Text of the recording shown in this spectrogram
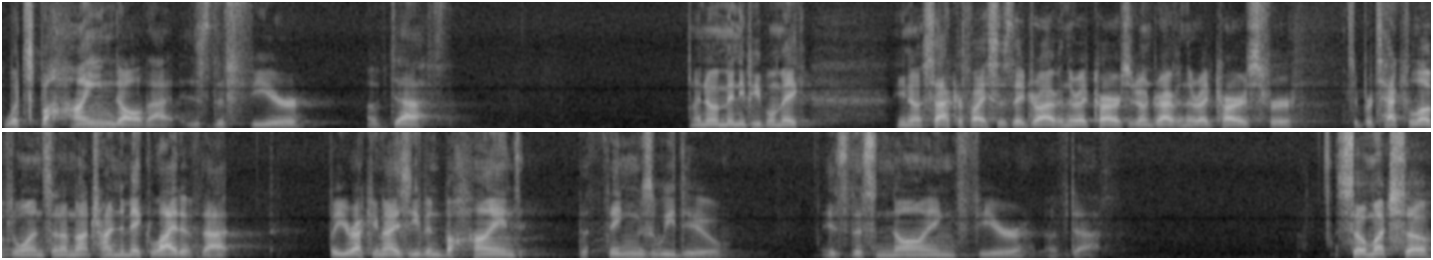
What's behind all that is the fear of death. I know many people make, you know, sacrifices. They drive in the red cars or don't drive in the red cars for, to protect loved ones, and I'm not trying to make light of that. But you recognize even behind the things we do is this gnawing fear of death. So much so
